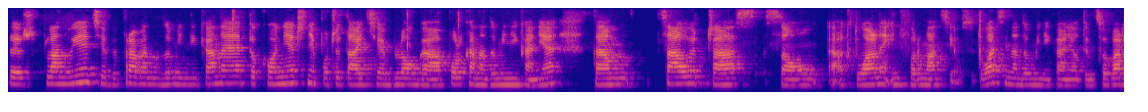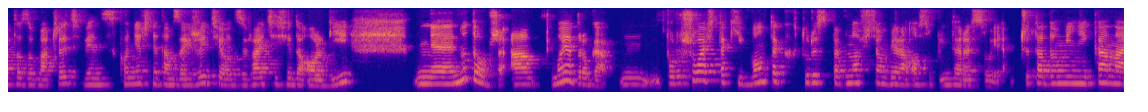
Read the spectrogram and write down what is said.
też planujecie wyprawę na Dominikanę, to koniecznie poczytajcie bloga Polka na Dominikanie. Tam cały czas są aktualne informacje o sytuacji na Dominikanie, o tym, co warto zobaczyć, więc koniecznie tam zajrzyjcie, odzywajcie się do Olgi. E, no dobrze, a moja droga, poruszyłaś taki wątek, który z pewnością wiele osób interesuje. Czy ta Dominikana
